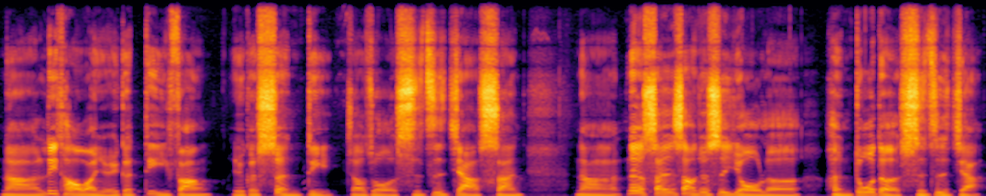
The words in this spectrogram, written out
那立陶宛有一个地方有一个圣地叫做十字架山，那那个山上就是有了很多的十字架，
